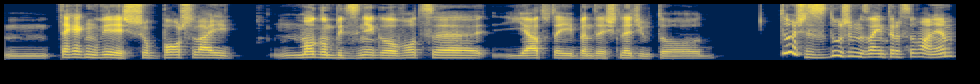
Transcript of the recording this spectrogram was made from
Mm, tak jak mówiłeś, Boszlaj mogą być z niego owoce. Ja tutaj będę śledził to dość z dużym zainteresowaniem.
